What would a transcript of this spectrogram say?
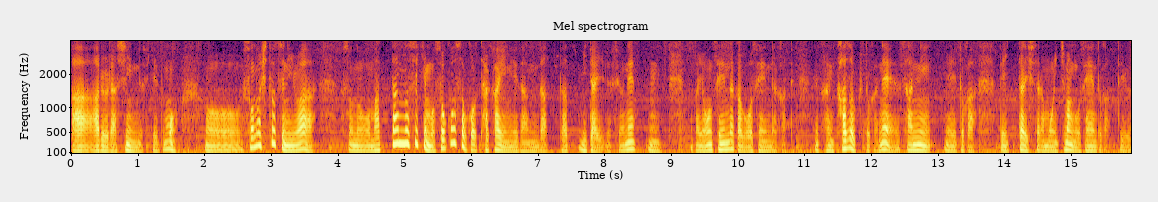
あるらしいんですけれどもその一つにはその末端の席もそこそこ高い値段だったみたいですよね。うん、だから4000円だか5000円だかって家族とかね3人とかで行ったりしたらもう1万5000円とかっていう、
